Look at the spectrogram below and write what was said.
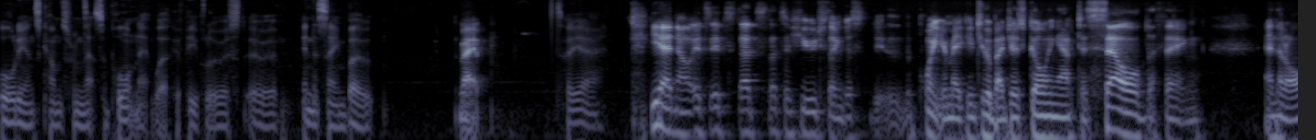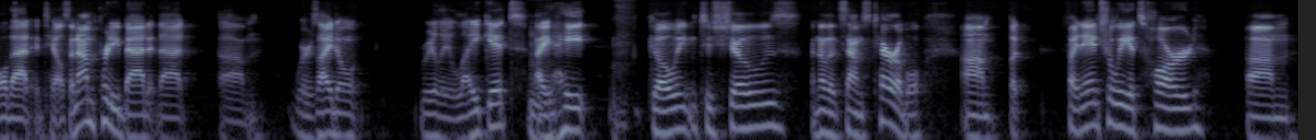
audience comes from that support network of people who are, who are in the same boat. Right. So, yeah, yeah, no, it's it's that's that's a huge thing. Just the point you're making too about just going out to sell the thing, and then all that entails. And I'm pretty bad at that. Um, whereas I don't really like it. Mm-hmm. I hate going to shows. I know that sounds terrible, um, but financially it's hard. Um,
